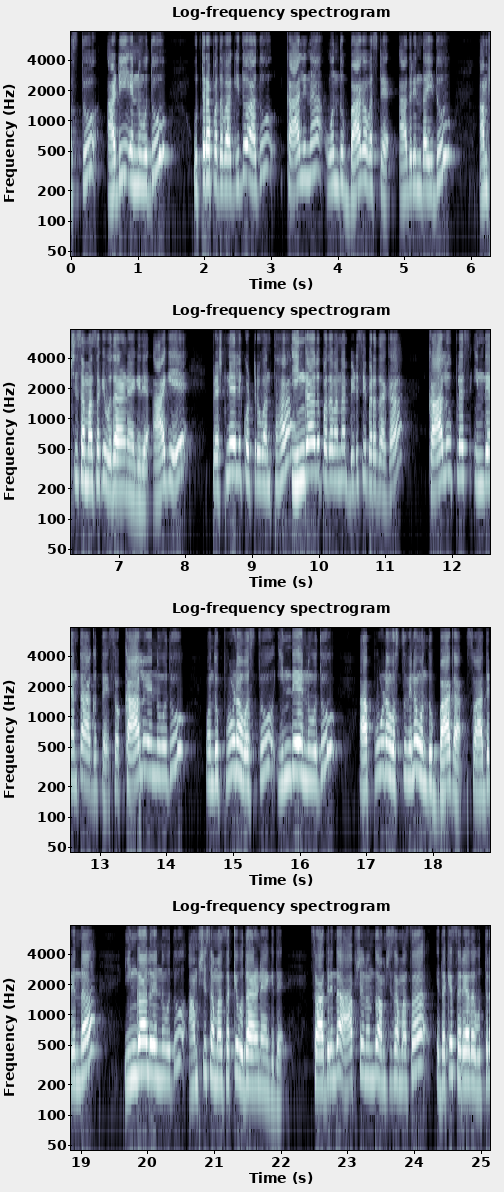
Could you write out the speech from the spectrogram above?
ವಸ್ತು. ಅಡಿ ಎನ್ನುವುದು ಉತ್ತರ ಪದವಾಗಿದ್ದು ಅದು ಕಾಲಿನ ಒಂದು ಭಾಗವಷ್ಟೇ. ಆದ್ದರಿಂದ ಇದು ಅಂಶಿ ಸಮಾಸಕ್ಕೆ ಉದಾಹರಣೆಯಾಗಿದೆ. ಹಾಗೆಯೇ ಪ್ರಶ್ನೆಯಲ್ಲಿ ಕೊಟ್ಟಿರುವಂತಹ ಇಂಗಾಲು ಪದವನ್ನು ಬಿಡಿಸಿ ಬರೆದಾಗ ಕಾಲು ಪ್ಲಸ್ ಹಿಂದೆ ಅಂತ ಆಗುತ್ತೆ. ಸೊ ಕಾಲು ಎನ್ನುವುದು ಒಂದು ಪೂರ್ಣ ವಸ್ತು, ಹಿಂದೆ ಎನ್ನುವುದು ಆ ಪೂರ್ಣ ವಸ್ತುವಿನ ಒಂದು ಭಾಗ. ಸೊ ಆದ್ದರಿಂದ ಇಂಗಾಲು ಎನ್ನುವುದು ಅಂಶಿ ಸಮಾಸಕ್ಕೆ ಉದಾಹರಣೆಯಾಗಿದೆ. ಸೊ ಆದ್ದರಿಂದ ಆಪ್ಷನ್ ಒಂದು ಅಂಶಿ ಸಮಾಸ, ಇದಕ್ಕೆ ಸರಿಯಾದ ಉತ್ತರ.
